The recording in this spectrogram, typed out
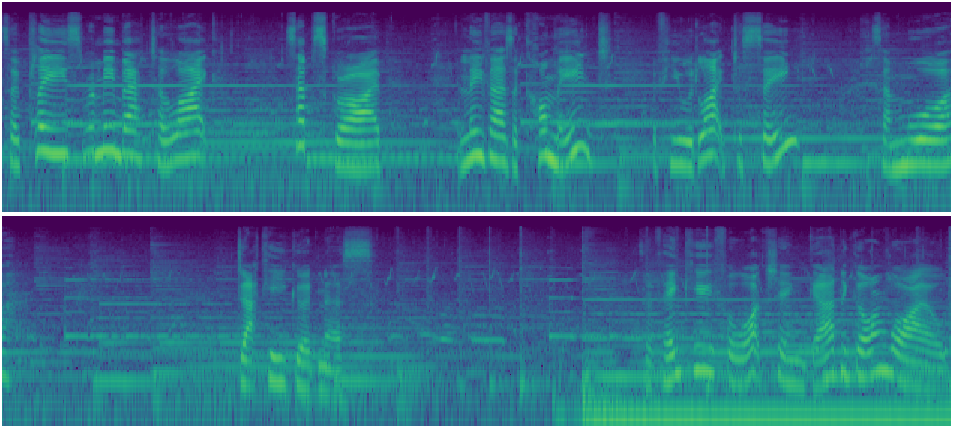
So please remember to like, subscribe leave us a comment if you would like to see some more ducky goodness. So thank you for watching Gardener Gone Wild.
